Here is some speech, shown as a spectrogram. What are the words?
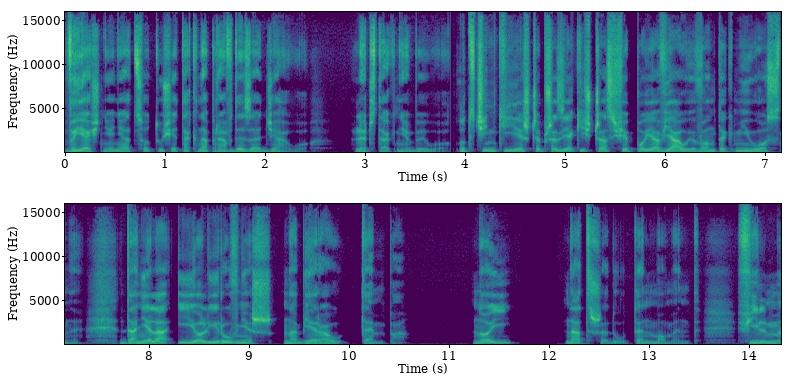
wyjaśnienia, co tu się tak naprawdę zadziało. Lecz tak nie było. Odcinki jeszcze przez jakiś czas się pojawiały, wątek miłosny. Daniela i Joli również nabierał tempa. No i nadszedł ten moment. Film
